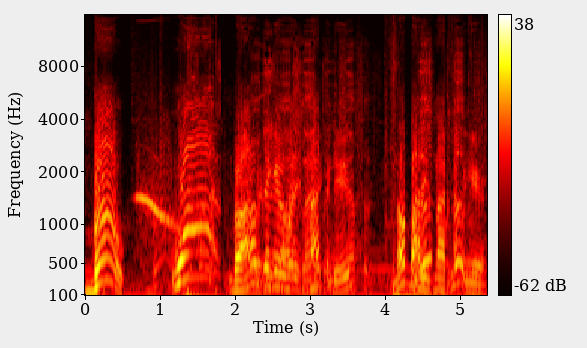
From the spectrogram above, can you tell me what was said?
Bro! What? Bro, I don't Bro, think they everybody's sniping, dude. for- Nobody's Look, sniping look. here.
